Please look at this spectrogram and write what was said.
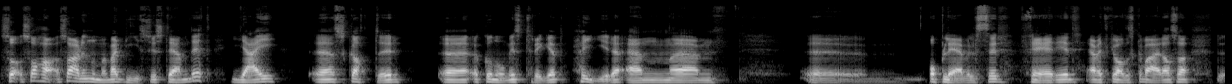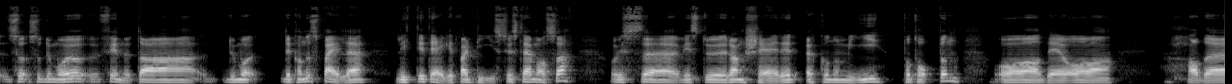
så, så, ha, så er det noe med verdisystemet ditt. Jeg eh, skatter eh, økonomisk trygghet høyere enn eh, eh, opplevelser, ferier, jeg vet ikke hva det skal være. Altså, så, så, du må jo finne ut av må, Det kan jo speile litt ditt eget verdisystem også. Og hvis, eh, hvis du rangerer økonomi på toppen, og det å ha det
